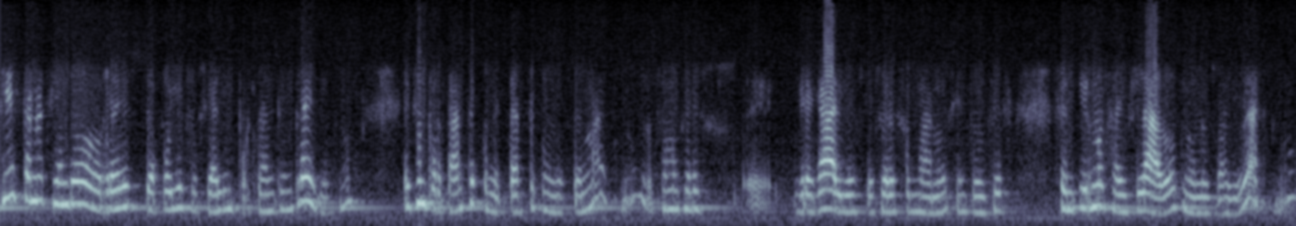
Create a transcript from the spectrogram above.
sí están haciendo redes de apoyo social importante entre ellos, ¿no? Es importante conectarse con los demás, ¿no? Somos seres eh, gregarios, los seres humanos, y entonces sentirnos aislados no nos va a ayudar, ¿no?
